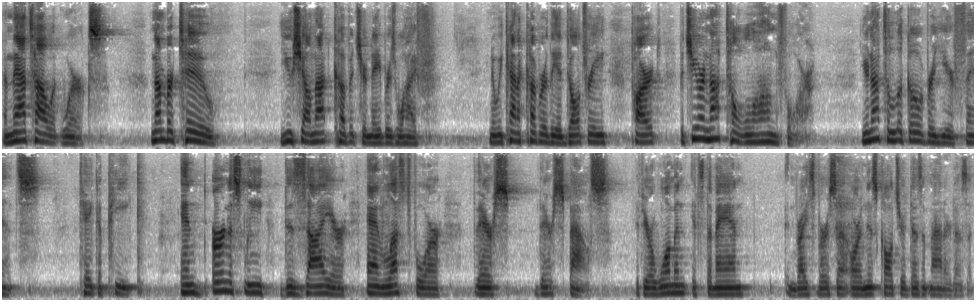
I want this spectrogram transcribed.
And that's how it works. Number two, you shall not covet your neighbor's wife. You know, we kind of cover the adultery part, but you are not to long for. You're not to look over your fence, take a peek, and earnestly desire and lust for their, their spouse. If you're a woman, it's the man and vice versa, or in this culture, it doesn't matter, does it?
